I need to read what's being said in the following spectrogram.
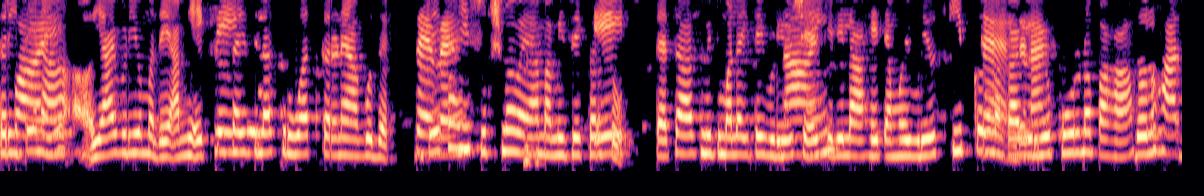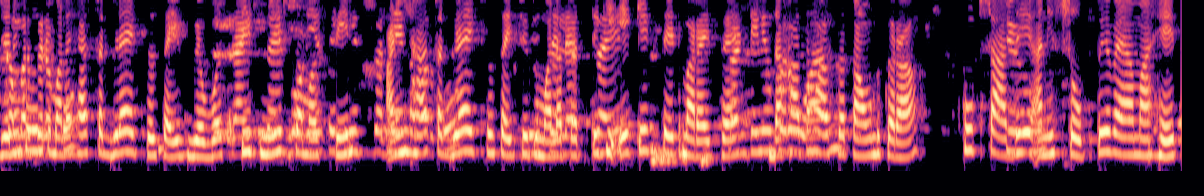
तर इथे ना. या व्हिडिओमध्ये आम्ही एक्सरसाइजला सुरुवात करण्या अगोदर जे. काही सूक्ष्म व्यायाम आम्ही जे करतो. त्याचा आज मी तुम्हाला इथे व्हिडिओ. शेअर केलेला आहे त्यामुळे व्हिडिओ स्किप करू. नका व्हिडिओ. पूर्ण पहा जेणेकरून तुम्हाला ह्या सगळ्या एक्सरसाइज व्यवस्थित नीट समजतील आणि ह्या. सगळ्या एक्सरसाइजचे तुम्हाला प्रत्येकी. एक एक सेट मारायचा आहे दहा. दहा. असं काउंट करा खूप साधे. आणि सोपे व्यायाम आहेत.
